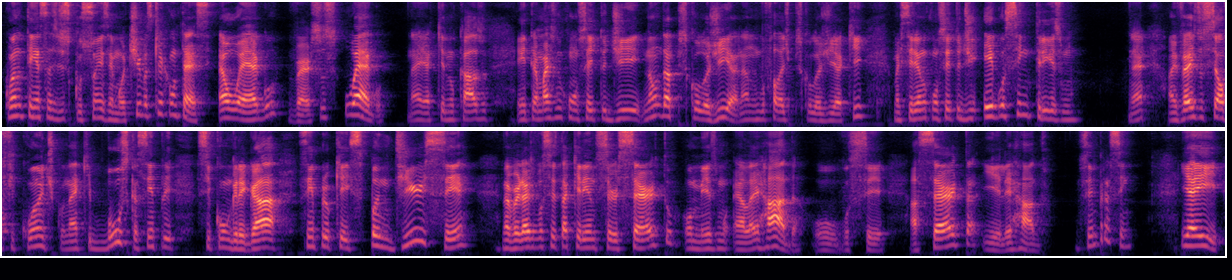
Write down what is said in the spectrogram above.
quando tem essas discussões emotivas, o que acontece? É o ego versus o ego. Né? E aqui no caso entra mais no conceito de, não da psicologia, né? não vou falar de psicologia aqui, mas seria no conceito de egocentrismo. Né? Ao invés do self quântico, né, que busca sempre se congregar, sempre o que? Expandir-se, na verdade, você está querendo ser certo ou mesmo ela errada. Ou você acerta e ele errado. Sempre assim. E aí,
